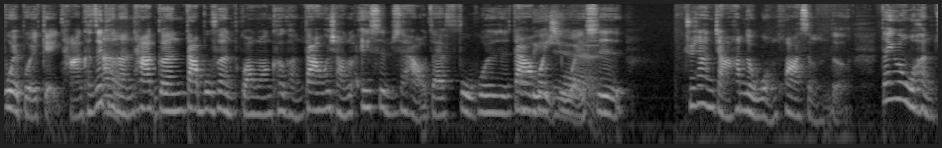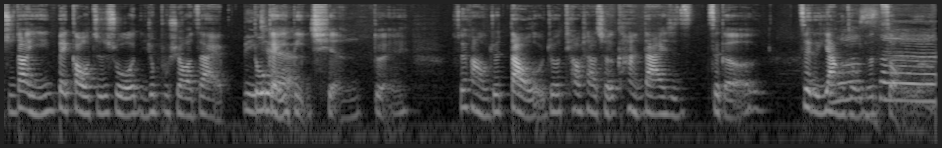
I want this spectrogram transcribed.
我也不会给他。可是可能他跟大部分观光客，可能大家会想说，哎、欸，是不是还要再付，或者是大家会以为是，就像你讲他们的文化什么的。但因为我很知道已经被告知说，你就不需要再多给一笔钱，对。所以反正我就到了，我就跳下车看，大概是这个。这个样子我就走了，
